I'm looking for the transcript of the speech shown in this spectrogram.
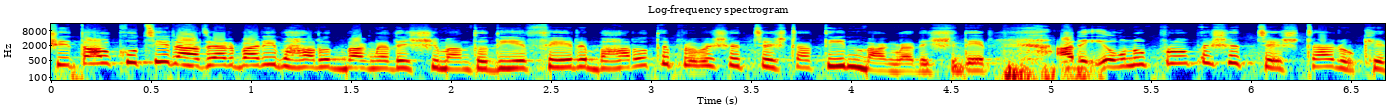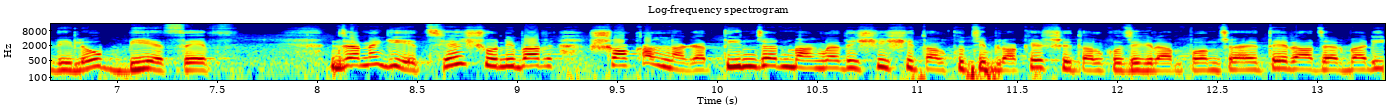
শীতলকুচি রাজারবাড়ি ভারত বাংলাদেশ সীমান্ত দিয়ে ফের ভারতে প্রবেশের চেষ্টা তিন বাংলাদেশিদের। আর এই অনুপ্রবেশের চেষ্টা রুখে দিল বিএসএফ। জানা গিয়েছে, শনিবার সকাল নাগাদ তিনজন বাংলাদেশি শীতলকুচি ব্লকের শীতলকুচি গ্রাম পঞ্চায়েতে রাজারবাড়ি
